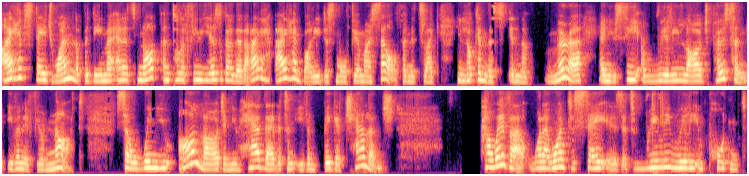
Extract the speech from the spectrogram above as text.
I have stage one lipedema, and it's not until a few years ago that I, I had body dysmorphia myself. And it's like you look in this in the mirror and you see a really large person, even if you're not. So when you are large and you have that, it's an even bigger challenge. However, what I want to say is it's really, really important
